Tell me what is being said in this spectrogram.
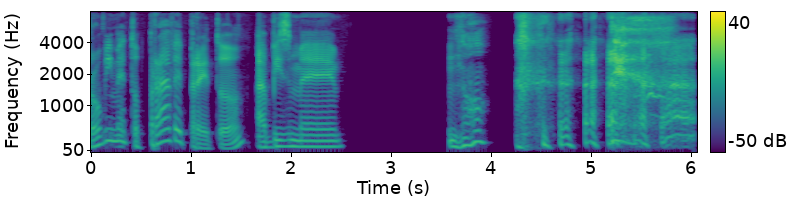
Robíme to práve preto, aby sme... No...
